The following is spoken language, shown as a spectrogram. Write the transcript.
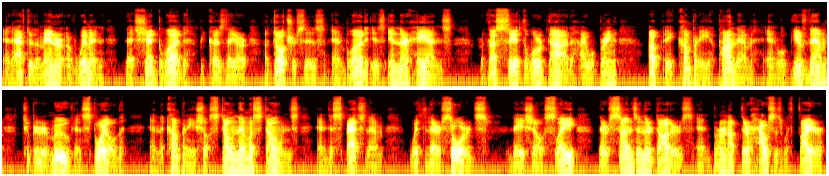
and after the manner of women that shed blood, because they are adulteresses, and blood is in their hands. For thus saith the Lord God, I will bring up a company upon them, and will give them to be removed and spoiled, and the company shall stone them with stones, and dispatch them with their swords. They shall slay their sons and their daughters, and burn up their houses with fire.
